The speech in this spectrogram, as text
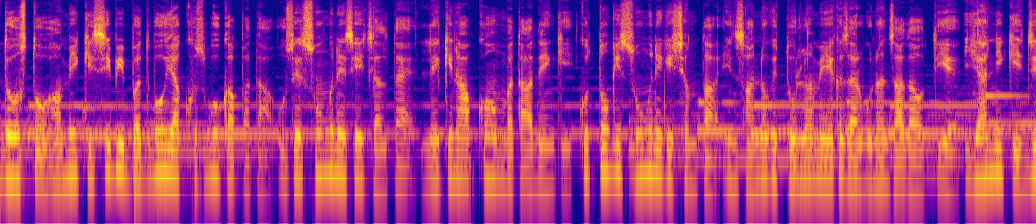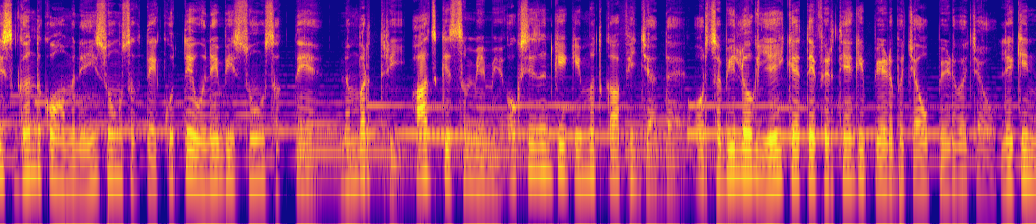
दोस्तों, हमें किसी भी बदबू या खुशबू का पता उसे सूंघने से ही चलता है। लेकिन आपको हम बता दें कि कुत्तों की सूंघने की क्षमता इंसानों की तुलना में एक हज़ार गुना ज़्यादा होती है। यानी कि जिस गंध को हम नहीं सूंघ सकते, कुत्ते उन्हें भी सूंघ सकते हैं। नंबर थ्री, आज के समय में ऑक्सीजन की कीमत काफ़ी ज़्यादा है और सभी लोग यही कहते फिरते हैं कि पेड़ बचाओ पेड़ बचाओ। लेकिन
